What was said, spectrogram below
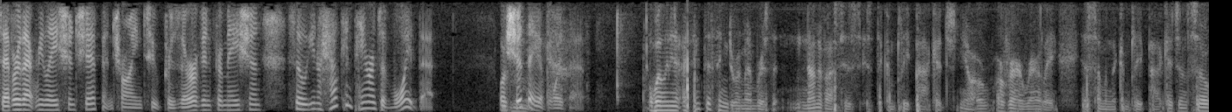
sever that relationship and trying to preserve information. So you know how can parents avoid that? Or should mm-hmm. they avoid that well, I, mean, I think the thing to remember is that none of us is, is the complete package, you know, or, or very rarely is someone the complete package. And so,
